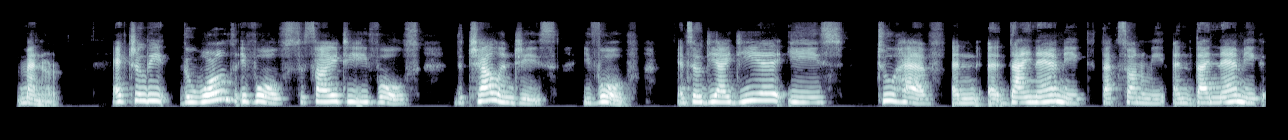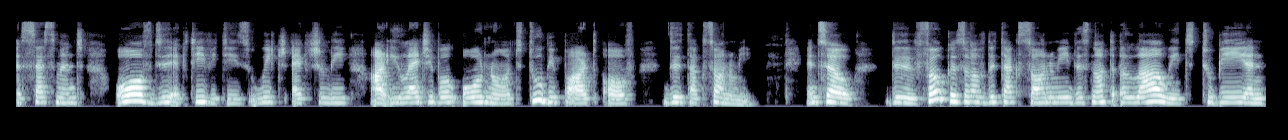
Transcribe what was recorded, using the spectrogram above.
manner. Actually, the world evolves, society evolves, the challenges evolve. And so the idea is to have an, a dynamic taxonomy and dynamic assessment of the activities which actually are eligible or not to be part of the taxonomy. And so the focus of the taxonomy does not allow it to be an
